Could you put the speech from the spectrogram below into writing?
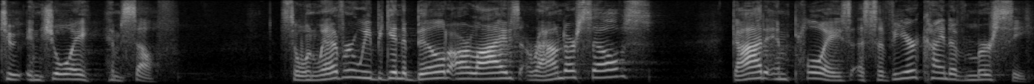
to enjoy Himself. So, whenever we begin to build our lives around ourselves, God employs a severe kind of mercy,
